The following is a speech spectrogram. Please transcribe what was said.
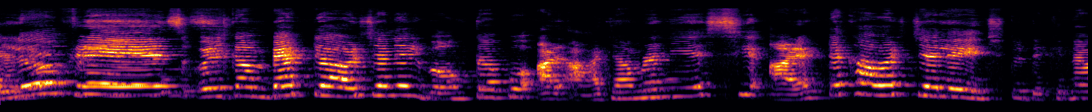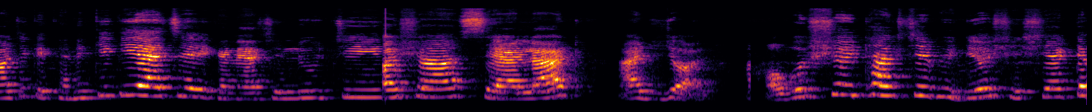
Hello friends welcome back to our channel Bongtapo আর আজ আমরা নিয়ে এসেছি আর একটা খাবার চ্যালেঞ্জ তো দেখে নেওয়া যাক এখানে কি কি আছে। এখানে আছে লুচি, কষা, স্যালাড আর জল। অবশ্যই থাকছে ভিডিও শেষে একটা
